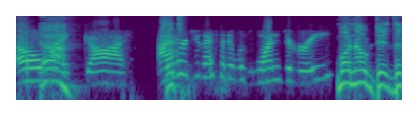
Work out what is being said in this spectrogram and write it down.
oh Yeah. my gosh! I It's- heard you guys said it was one degree. Well, no, the the,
